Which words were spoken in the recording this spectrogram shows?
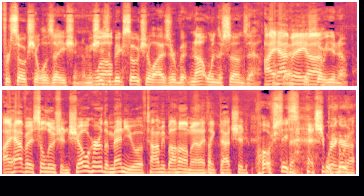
for socialization. I mean, she's Well- a big socializer, but not when the sun's out. I okay? have a. Just uh, so you know. I have a solution. Show her the menu of Tommy Bahama, and I think that should Oh, she's that should bring her up.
